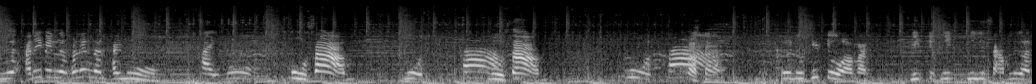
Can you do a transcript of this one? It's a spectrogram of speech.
เรืออันนี้เป็นเรือเขาเรียกเรือนไทยหมู่ไข่มุกหมู่สามหมูซ่าหมู่สามหมูซ่าคือดูที่จั่วมันมีมีมีอยู่สามเรือน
